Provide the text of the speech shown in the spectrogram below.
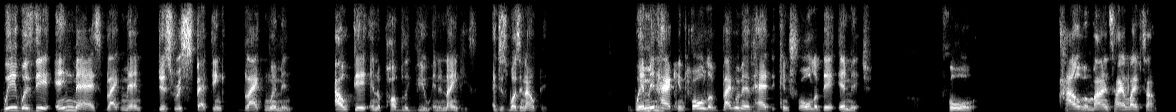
Where was there in mass black men disrespecting black women out there in the public view in the 90s? It just wasn't out there. Women had control of black women have had control of their image for however my entire lifetime.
